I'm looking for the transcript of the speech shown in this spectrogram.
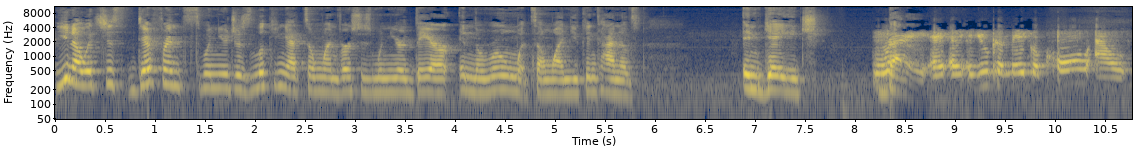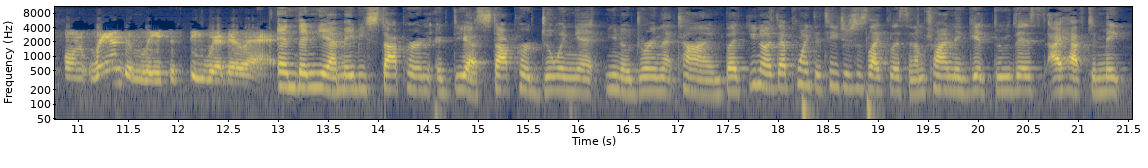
you know it's just difference when you're just looking at someone versus when you're there in the room with someone you can kind of engage Right, and, and you can make a call out on randomly to see where they're at. and then yeah maybe stop her uh, yeah stop her doing it you know during that time. But you know at that point the teacher's just like listen i'm trying to get through this. I have to make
